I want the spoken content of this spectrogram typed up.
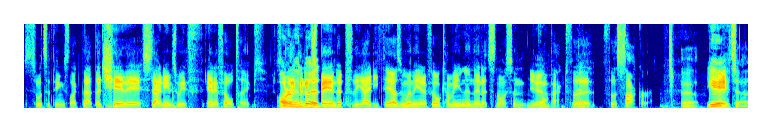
sorts of things like that that share their stadiums with NFL teams. So I they remember- can expand it for the eighty thousand when the NFL come in, and then it's nice and Yeah. compact for Yeah. the for the soccer. Uh, yeah, it's uh,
